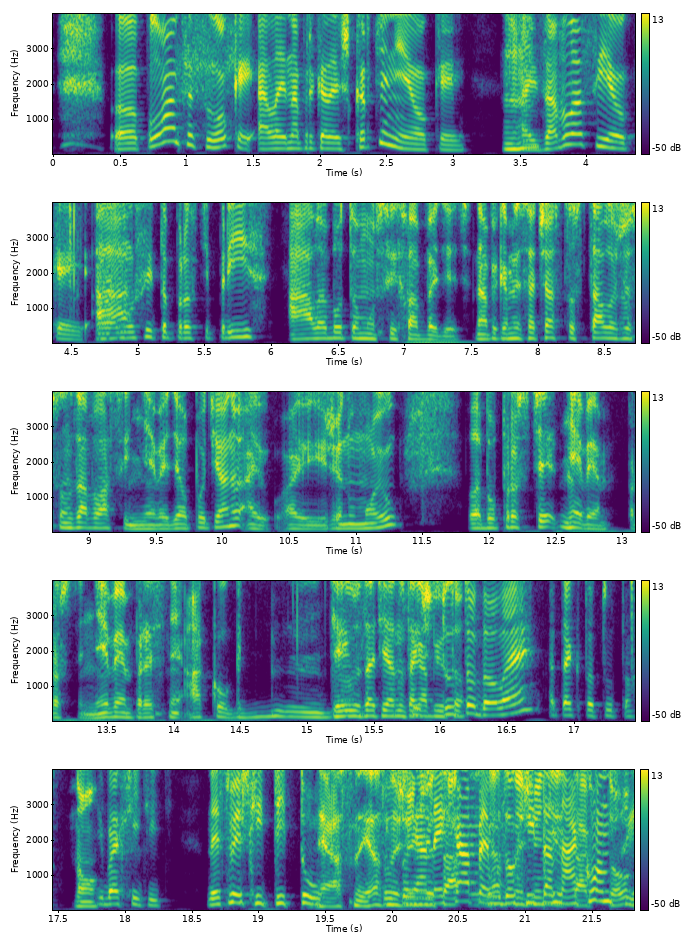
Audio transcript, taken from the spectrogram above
o, pluvance sú OK, ale napríklad aj škrtenie je OK. Mhm. Aj za vlasy je OK, ale A- musí to proste prísť. Alebo to musí chlap vedieť. Napríklad mne sa často stalo, že som za vlasy nevedel potiahnuť, aj, aj ženu moju, lebo proste neviem, proste neviem presne ako, kde ju zatiahnuť, tak Musíš aby ju túto to... dole a takto túto. No. Iba chytiť. Nesmieš chytiť tu. Jasné, jasné, že ja nie tá- nechápem, jasné, kto nie na takto, konci.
